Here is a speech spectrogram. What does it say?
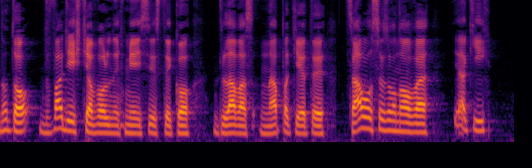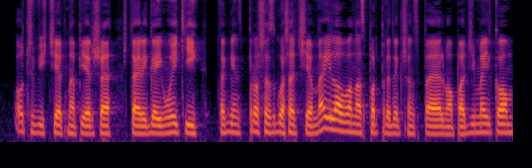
no to 20 wolnych miejsc jest tylko dla Was na pakiety całosezonowe, jak i oczywiście jak na pierwsze 4 Game Weeki. Tak więc proszę zgłaszać się mailowo na sportpredictions.pl gmail.com.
